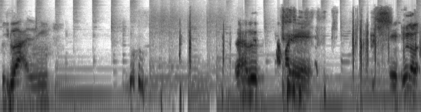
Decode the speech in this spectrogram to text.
gila ini. Nah, lu apa deh? Eh, Lu kalau-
